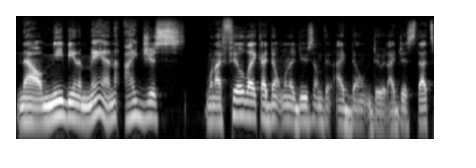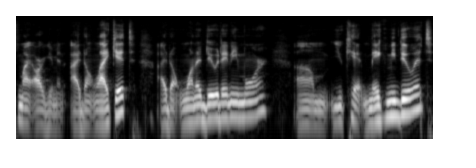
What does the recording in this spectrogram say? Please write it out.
Now, me being a man, I just when I feel like I don't want to do something, I don't do it. I just that's my argument. I don't like it. I don't want to do it anymore. Um, you can't make me do it,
